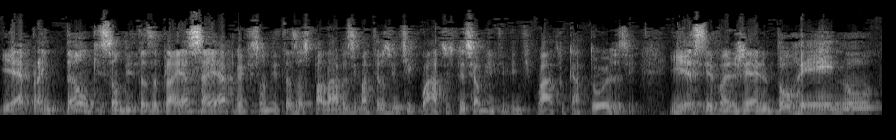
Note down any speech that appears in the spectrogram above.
E é para então que são ditas, para essa época, que são ditas as palavras de Mateus 24, especialmente em 24, 14. E esse evangelho do reino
